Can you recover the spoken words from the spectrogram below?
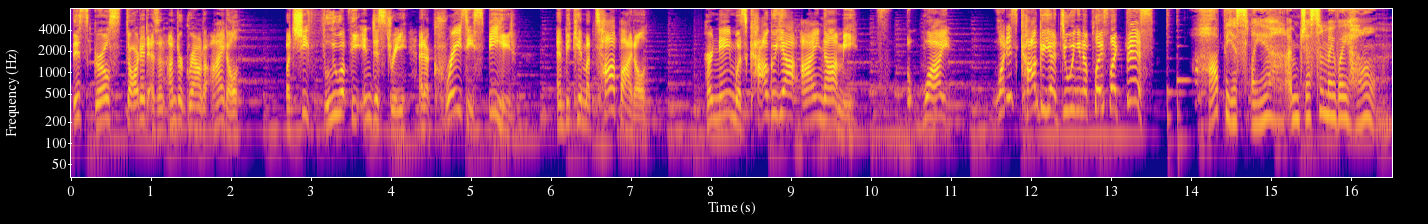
This girl started as an underground idol, but she flew up the industry at a crazy speed and became a top idol. Her name was Kaguya Ainami. But why? What is Kaguya doing in a place like this? Obviously, I'm just on my way home.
